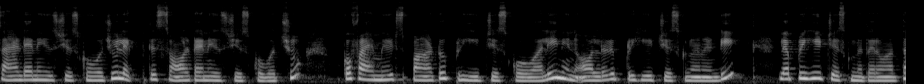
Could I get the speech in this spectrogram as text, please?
శాండ్ అయినా యూజ్ చేసుకోవచ్చు లేకపోతే సాల్ట్ అయినా యూజ్ చేసుకోవచ్చు. ఒక ఫైవ్ మినిట్స్ పాటు ప్రీహీట్ చేసుకోవాలి. నేను ఆల్రెడీ ప్రీహీట్ చేసుకున్నానండి. ఇలా ప్రీహీట్ చేసుకున్న తర్వాత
